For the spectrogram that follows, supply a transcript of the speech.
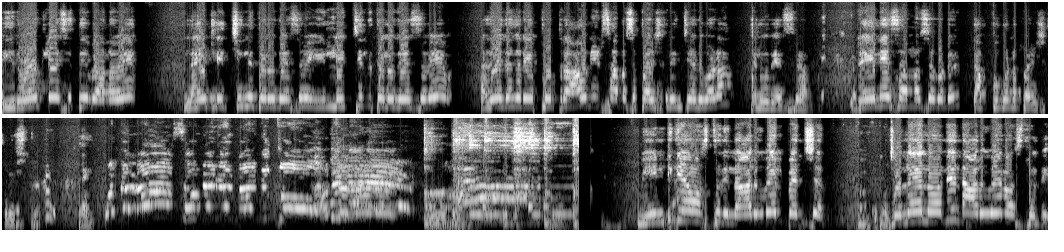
ఈ రోడ్లు వేసింది మనమే. లైట్లు ఇచ్చింది తెలుగుదేశమే ఇల్లు ఇచ్చింది తెలుగుదేశమే. అదేవిధంగా రేపు త్రాగునీటి సమస్య పరిష్కరించేది కూడా తెలుగుదేశం డ్రైనేజ్ సమస్య కూడా తప్పకుండా పరిష్కరిస్తారు. మీ ఇంటికే వస్తుంది నాలుగు వేలు పెన్షన్. జూలైలోనే నాలుగు వేలు వస్తుంది.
